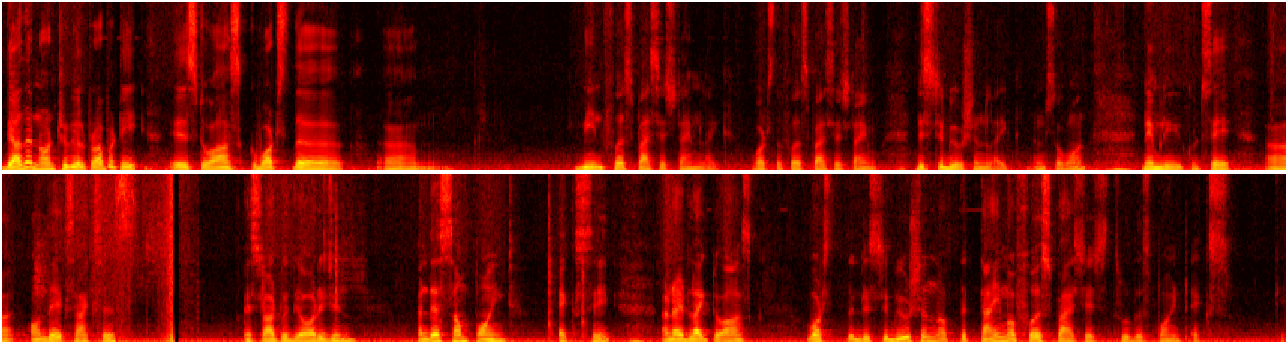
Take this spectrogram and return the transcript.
The other non-trivial property is to ask what is the um, mean first passage time like, what is the first passage time distribution like and so on. Namely you could say uh, on the x axis I start with the origin and there is some point x say and I would like to ask what is the distribution of the time of first passage through this point x. Okay.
